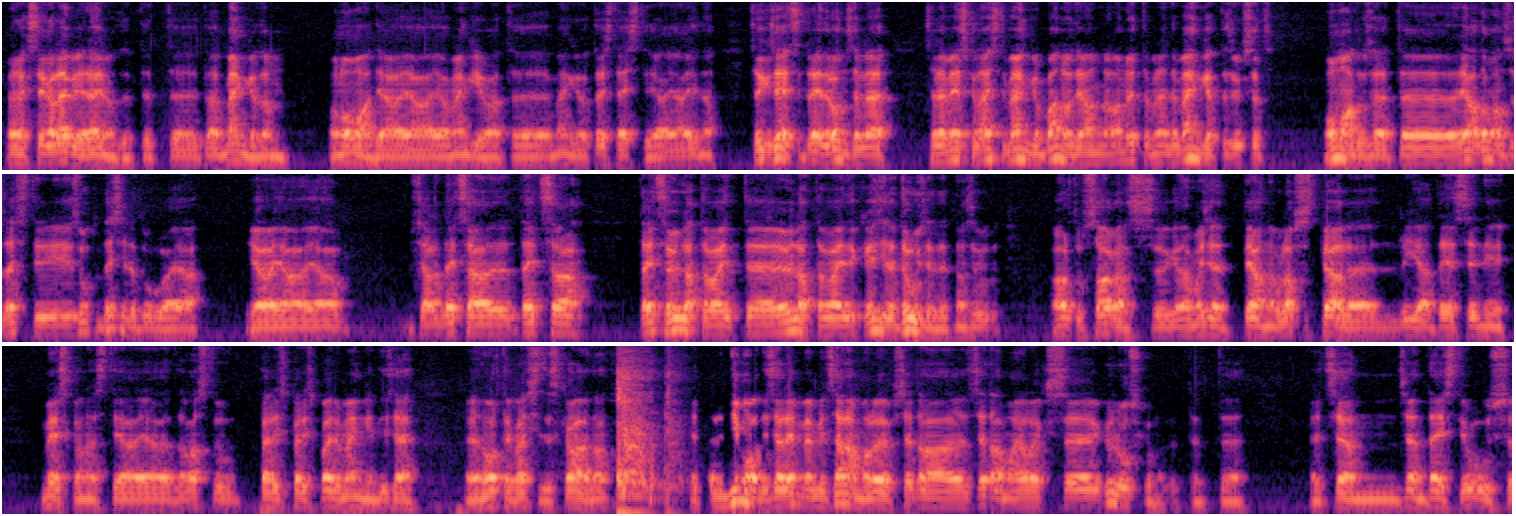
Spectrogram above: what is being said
Õnneks see ka läbi ei läinud, et, et, et mängijad on, on omad ja, ja, ja mängivad, mängivad tõesti hästi ja, ja ei noh, seegi see, et see treener on selle, selle meeskonna hästi mängima pannud ja on, on, ütleme, nende mängijate siuksed omadused, head omadused hästi suutnud esile tuua ja, ja, ja, ja seal on täitsa, täitsa, täitsa üllatavaid, üllatavaid ikka esiletõusjaid, et noh, see Artur Sagas, keda ma ise tean nagu lapsest peale Riia DSN-i meeskonnast ja, ja ta vastu päris, päris palju mänginud ise eh, noorteklassides ka, noh. Et ta nüüd niimoodi seal MM-il särama lööb, seda, seda ma ei oleks eh, küll uskunud, et, et, eh, et see on, see on täiesti uus,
